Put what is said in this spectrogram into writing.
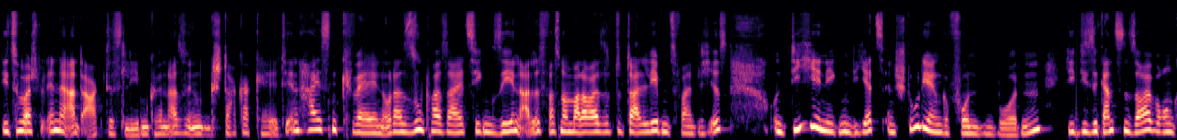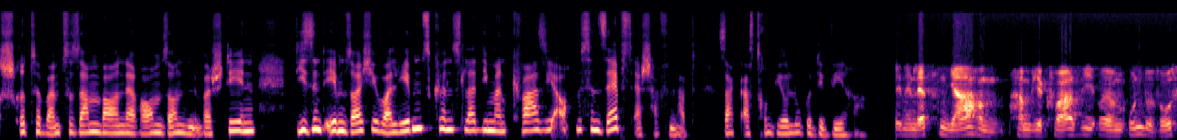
die zum Beispiel in der Antarktis leben können, also in starker Kälte, in heißen Quellen oder supersalzigen Seen, alles, was normalerweise total lebensfeindlich ist. Und diejenigen, die jetzt in Studien gefunden wurden, die diese ganzen Säuberungsschritte beim Zusammenbauen der Raumsonden überstehen, die sind eben solche Überlebenskünstler, die man quasi auch ein bisschen selbst erschaffen hat, sagt Astrobiologe De Vera. In den letzten Jahren haben wir quasi ähm, unbewusst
